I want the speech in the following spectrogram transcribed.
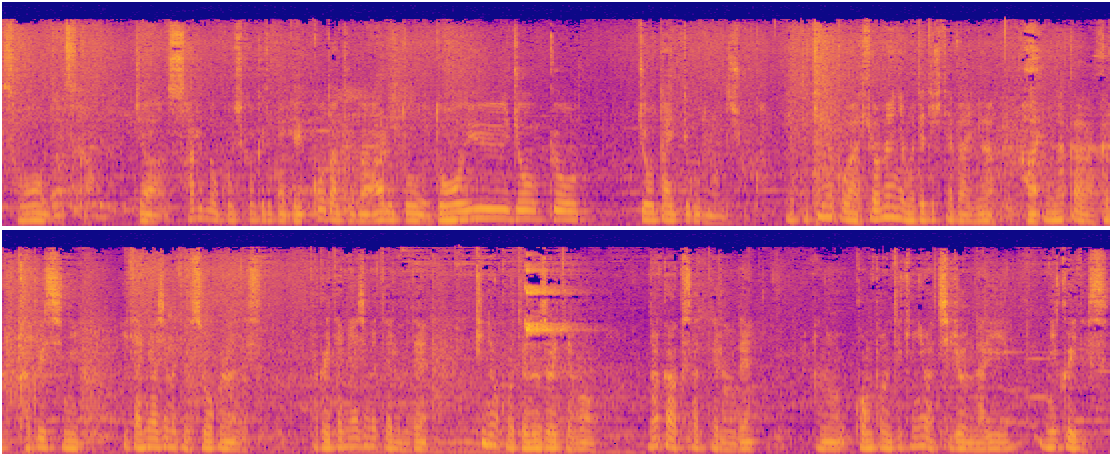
そうですかじゃあ猿の腰掛けとかべっ甲だけがあるとどういう状況状態ってことなんでしょうか？えっと、キノコは表面にも出てきた場合には、はい。もう中が確確実に傷み始めてる証拠なんです。だから傷み始めてるんでキノコを取り除いても中が腐ってるんであの根本的には治療になりにくいです。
